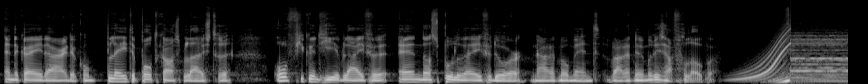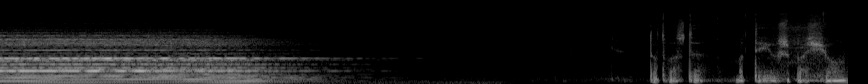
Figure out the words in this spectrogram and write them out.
en dan kan je daar de complete podcast beluisteren. Of je kunt hier blijven en dan spoelen we even door naar het moment waar het nummer is afgelopen. Dat was de Matthäus Passion.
